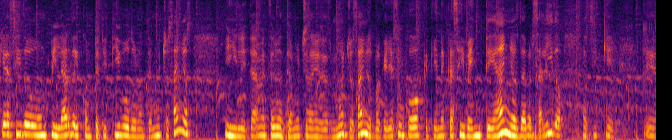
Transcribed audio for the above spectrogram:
que ha sido un pilar del competitivo durante muchos años. Y literalmente durante muchos años es muchos años porque ya es un juego que tiene casi 20 años de haber salido. Así que eh,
